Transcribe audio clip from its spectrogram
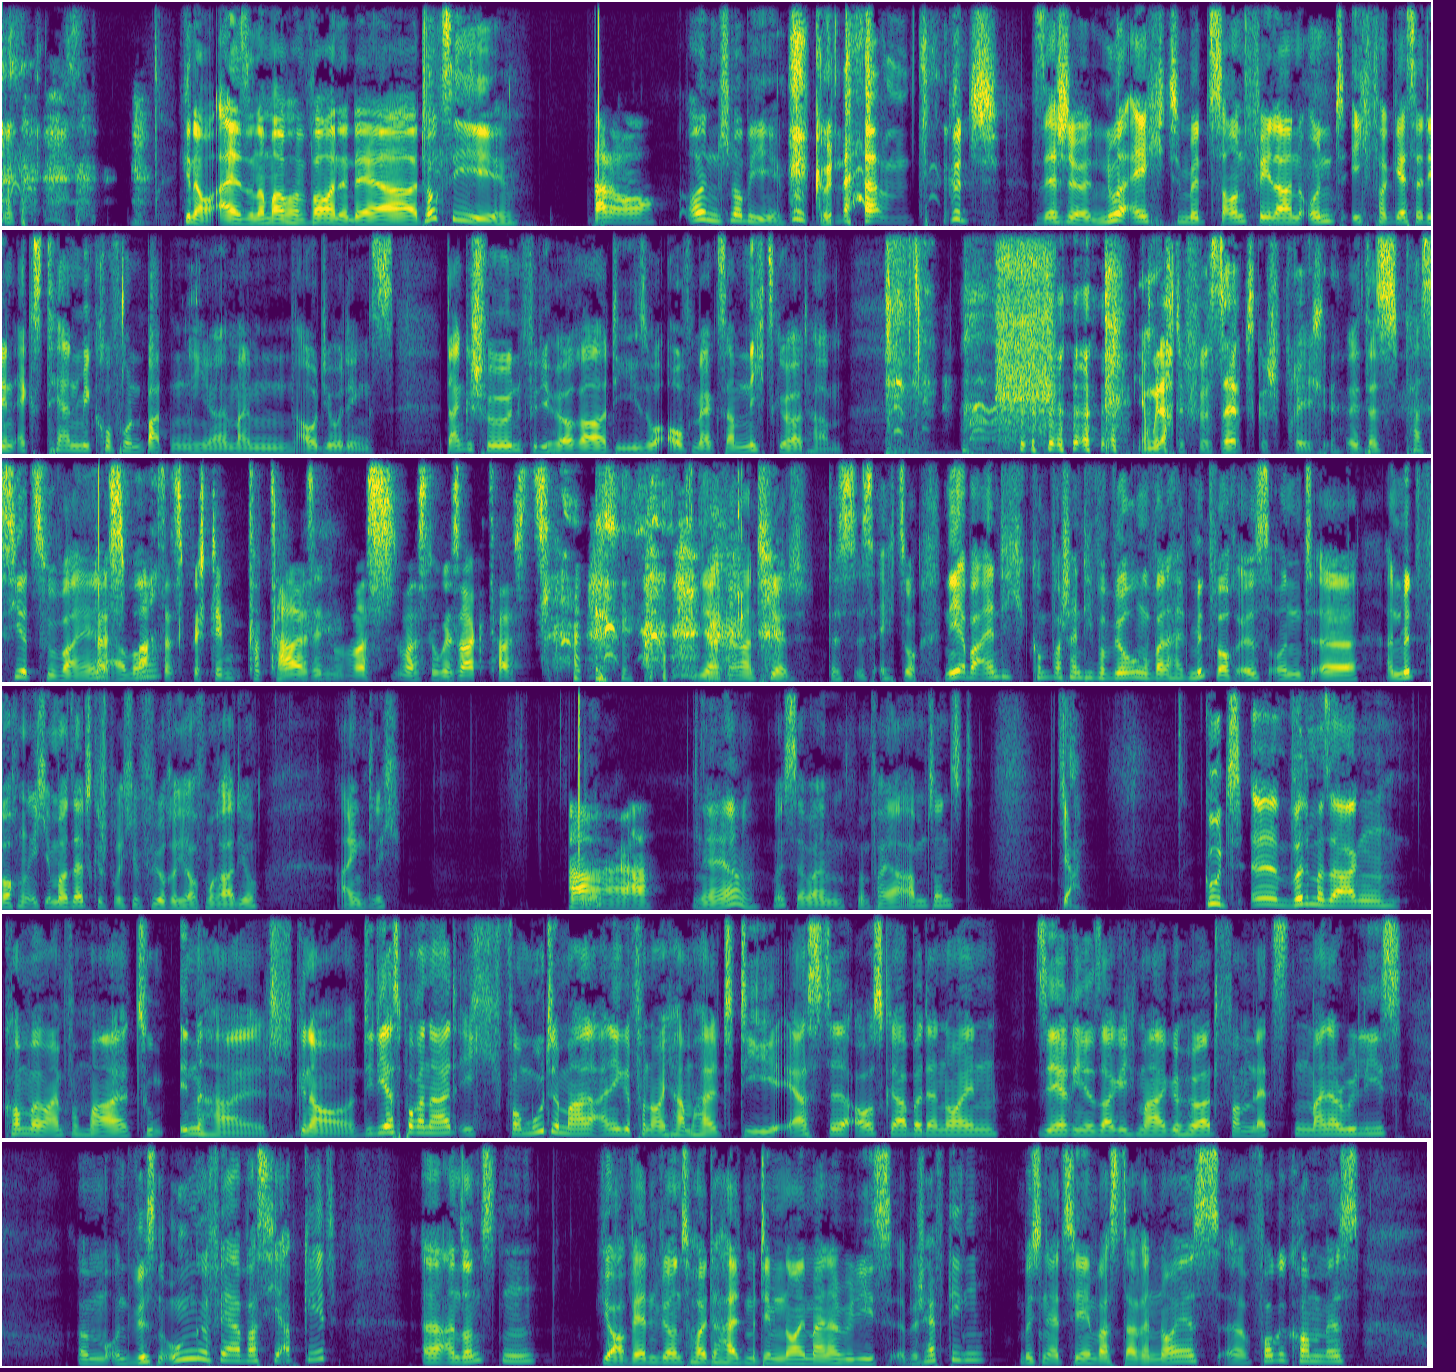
genau, also nochmal von vorne. Der Tuxi. Hallo. Und Schnobby. Guten Abend. Gut. Sehr schön. Nur echt mit Soundfehlern und ich vergesse den externen Mikrofon-Button hier in meinem Audio-Dings. Dankeschön für die Hörer, die so aufmerksam nichts gehört haben. ich habe gedacht, für Selbstgespräche. Das passiert zuweilen, das aber. Das macht jetzt bestimmt total Sinn, was, was du gesagt hast. ja, garantiert. Das ist echt so. Nee, aber eigentlich kommt wahrscheinlich die Verwirrung, weil halt Mittwoch ist und äh, an Mittwochen ich immer Selbstgespräche führe hier auf dem Radio. Eigentlich. Ah, ja. Ja, ja, ja. weißt du ja, beim, beim Feierabend sonst. Ja. Gut, äh, würde mal sagen, kommen wir einfach mal zum Inhalt. Genau, die Diaspora Night, ich vermute mal, einige von euch haben halt die erste Ausgabe der neuen Serie, sage ich mal, gehört vom letzten meiner Release ähm, und wissen ungefähr, was hier abgeht. Äh, ansonsten, ja, werden wir uns heute halt mit dem neuen meiner Release äh, beschäftigen, ein bisschen erzählen, was darin Neues äh, vorgekommen ist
